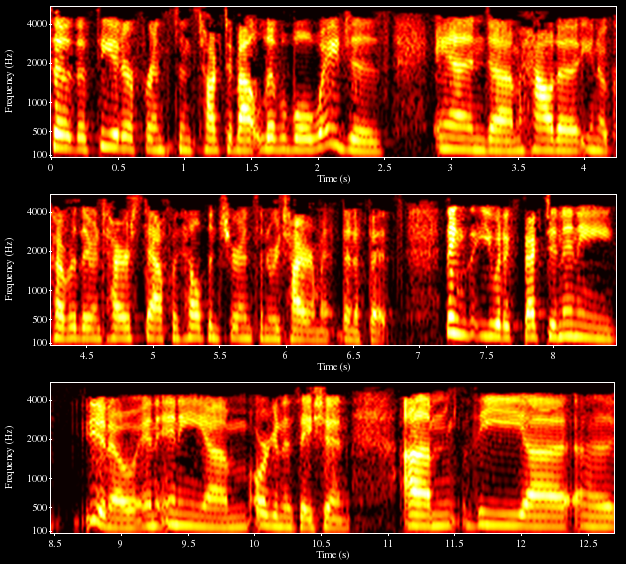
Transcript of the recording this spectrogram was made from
So the theater, for instance, talked about livable wages and um, how to, you know, cover their entire staff with health insurance and retirement benefits, things that you would expect in any, you know, in any um, organization. Um, the uh, uh,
